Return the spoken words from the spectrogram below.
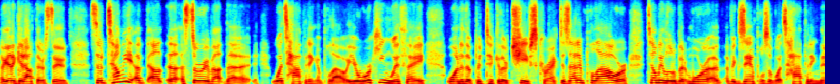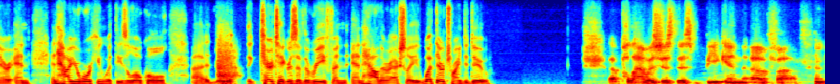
I got to get out there soon. So tell me about uh, a story about the what's happening in Palau. You're working with a one of the particular chiefs, correct? Is that in Palau, or tell me a little bit more of, of examples of what's happening there and and how you're working with these local uh, the caretakers of the reef and and how they're actually what they're trying to do uh, Palau is just this beacon of uh,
